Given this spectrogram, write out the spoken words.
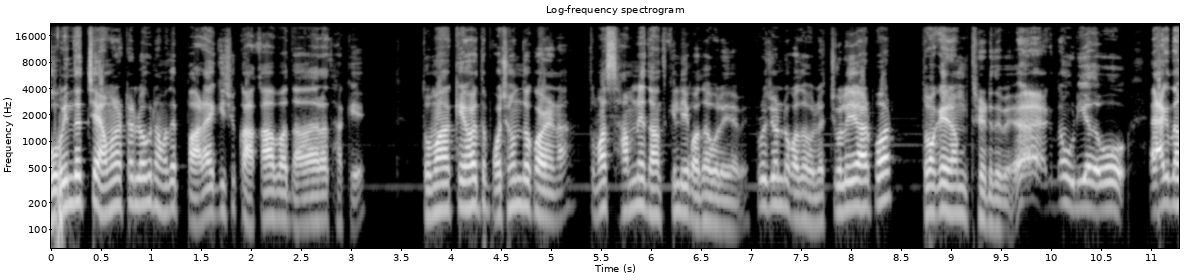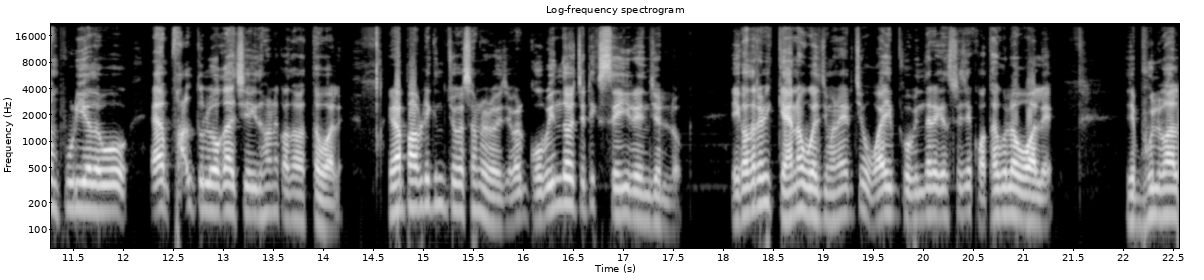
গোবিন্দার চেয়ে এমন একটা লোক না, আমাদের পাড়ায় কিছু কাকা বা দাদারা থাকে, তোমাকে হয়তো পছন্দ করে না, তোমার সামনে দাঁত খেলিয়ে কথা বলে যাবে প্রচণ্ড কথা বলে, চলে যাওয়ার পর তোমাকে এরকম থ্রেট দেবে একদম উড়িয়ে দেবো, একদম পুড়িয়ে দেবো ফালতু লোক আছে, এই ধরনের কথাবার্তা বলে। এরা পাবলিক কিন্তু চোখের সামনে রয়েছে, এবার গোবিন্দ হচ্ছে ঠিক সেই রেঞ্জের লোক। এই কথাটা আমি কেন বলছি? মানে এর যে ওয়াইফ গোবিন্দার এগেনস্টে যে কথাগুলো বলে, যে ভুলভাল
